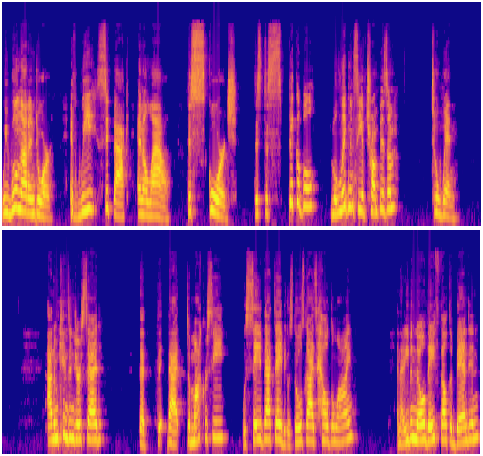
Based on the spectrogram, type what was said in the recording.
We will not endure if we sit back and allow this scourge, this despicable malignancy of Trumpism to win. Adam Kinzinger said that, th- that democracy was saved that day because those guys held the line. And that even though they felt abandoned,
